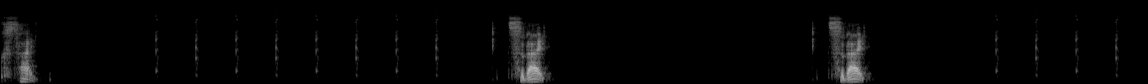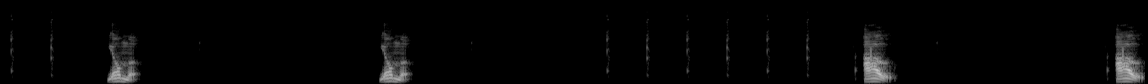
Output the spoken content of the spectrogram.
臭い。つらい。つらい。読む。読む。会う。会う。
